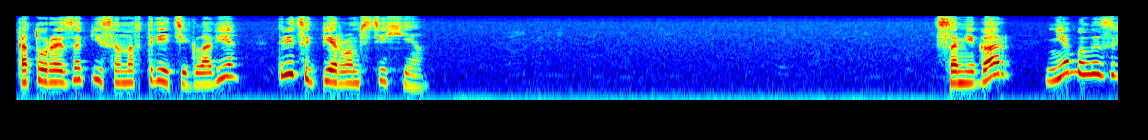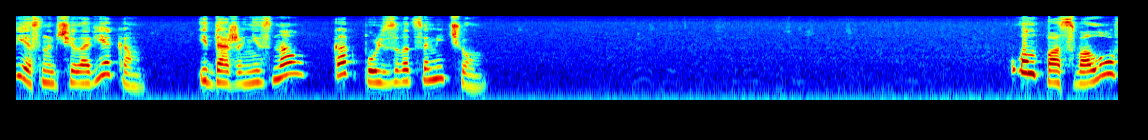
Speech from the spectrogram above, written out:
которая записана в третьей главе 31 стихе. Самигар не был известным человеком и даже не знал, как пользоваться мечом. Он пас валов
